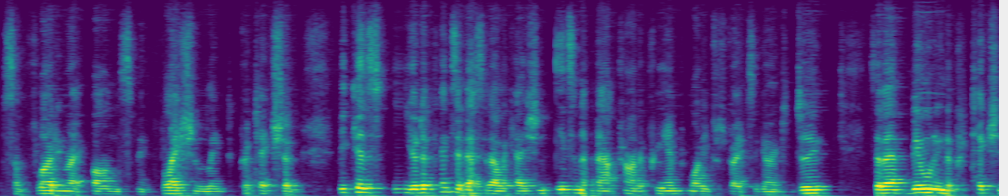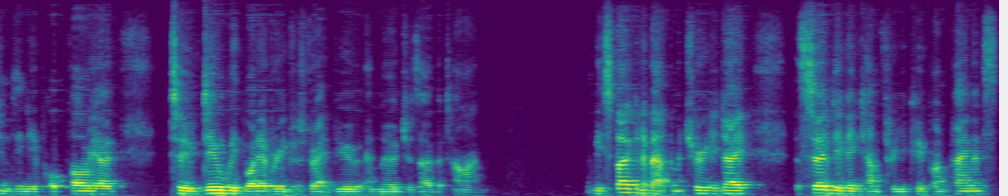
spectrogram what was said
some floating rate bonds, some inflation linked protection, because your defensive asset allocation isn't about trying to preempt what interest rates are going to do. It's about building the protections in your portfolio to deal with whatever interest rate view emerges over time. We've spoken about the maturity date, the certainty of income through your coupon payments.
